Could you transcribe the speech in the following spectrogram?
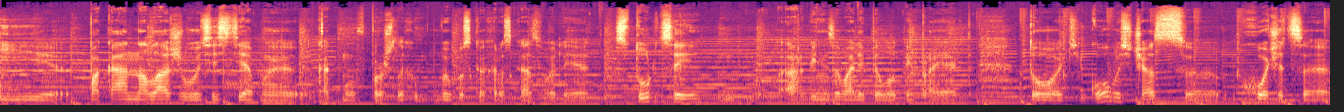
И пока налаживают системы, как мы в прошлых выпусках рассказывали, с Турцией организовали пилотный проект, то Тинькову сейчас э, хочется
